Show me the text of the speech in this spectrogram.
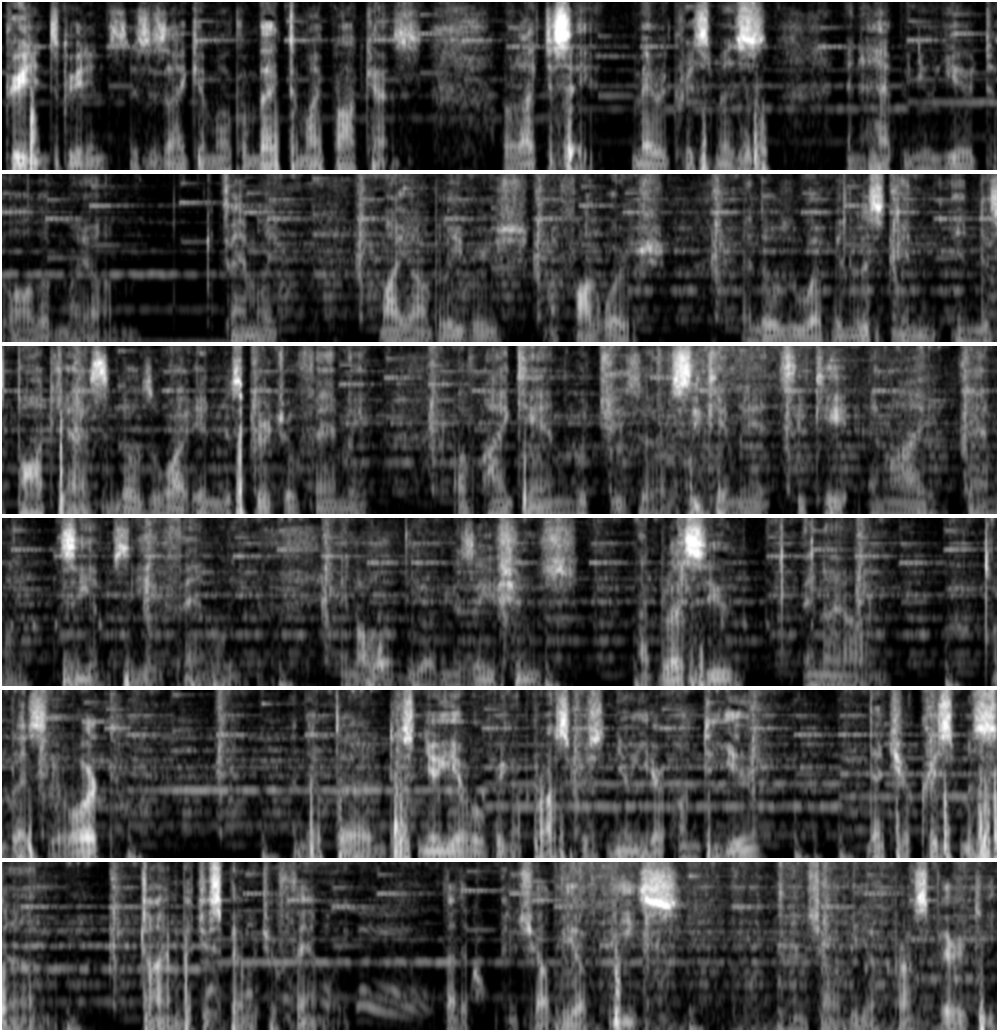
Greetings, greetings. This is Ike, and welcome back to my podcast. I would like to say Merry Christmas and Happy New Year to all of my um, family, my uh, believers, my followers, and those who have been listening in this podcast, and those who are in the spiritual family of ICAM, which is uh, CKMI, CKMI family, CMCA family, and all of the organizations. I bless you, and I um, bless your work, and that uh, this new year will bring a prosperous new year unto you. That your Christmas um, time that you spend with your family, that it, it shall be of peace, and shall be of prosperity,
